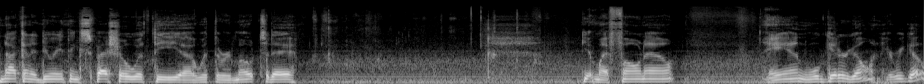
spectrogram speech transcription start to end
Not going to do anything special with the uh, with the remote today. Get my phone out, and we'll get her going. Here we go.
